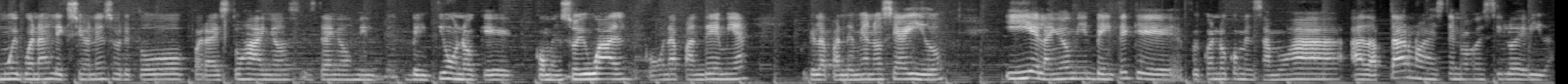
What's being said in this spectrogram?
muy buenas lecciones, sobre todo para estos años, este año 2021 que comenzó igual con una pandemia, porque la pandemia no se ha ido. y el año 2020 que fue cuando comenzamos a adaptarnos a este nuevo estilo de vida.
